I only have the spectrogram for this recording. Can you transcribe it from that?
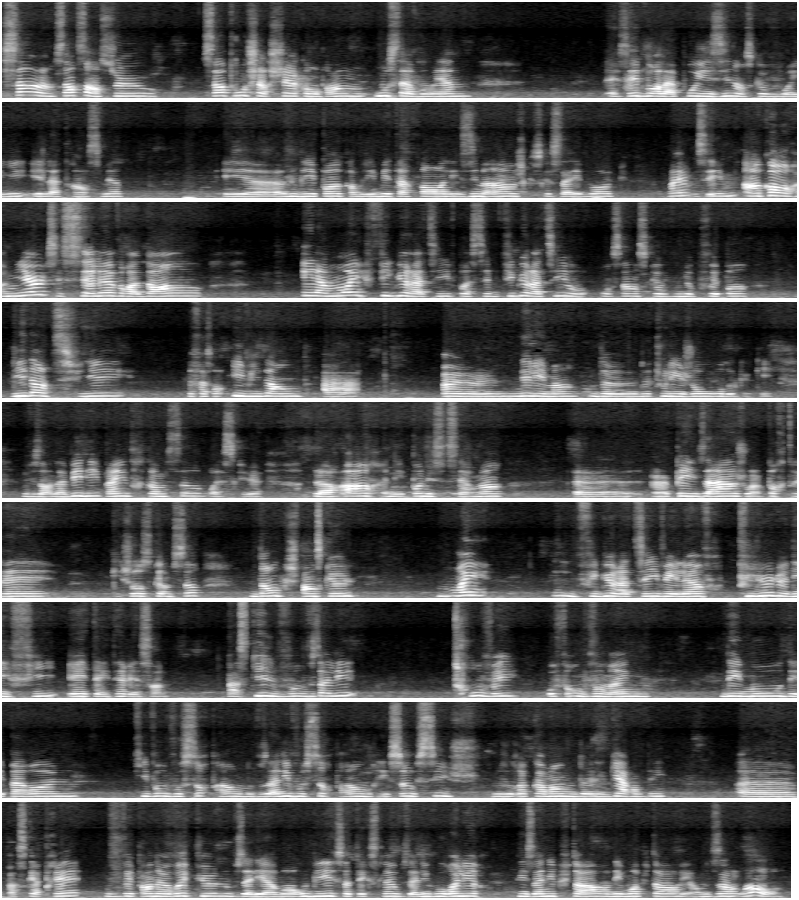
sans, sans, censure, sans trop chercher à comprendre où ça vous mène. Essayez de voir la poésie dans ce que vous voyez et la transmettre. Et n'oubliez pas comme les métaphores, les images, qu'est-ce que ça évoque. Même, c'est encore mieux si c'est l'œuvre d'art et la moins figurative possible. Figurative au, sens que vous ne pouvez pas l'identifier de façon évidente à un élément de, tous les jours. Donc, Vous en avez des peintres comme ça, est-ce que leur art n'est pas nécessairement euh, un paysage ou un portrait, quelque chose comme ça. Donc, je pense que moins figurative est l'œuvre, plus le défi est intéressant. Parce que vous allez trouver au fond de vous-même des mots, des paroles qui vont vous surprendre. Vous allez vous surprendre. Et ça aussi, je vous recommande de le garder euh, parce qu'après, vous devez prendre un recul. Vous allez avoir oublié ce texte-là. Vous allez vous relire des années plus tard, des mois plus tard, et en me disant Wow,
